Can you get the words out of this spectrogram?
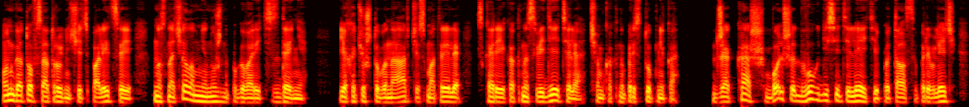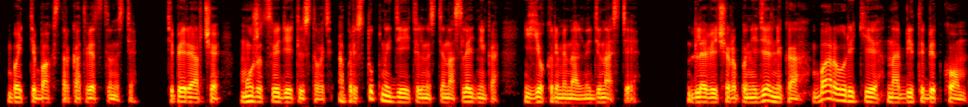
Он готов сотрудничать с полицией, но сначала мне нужно поговорить с Дэнни. Я хочу, чтобы на Арчи смотрели скорее как на свидетеля, чем как на преступника. Джек Каш больше двух десятилетий пытался привлечь Бетти Бакстер к ответственности. Теперь Арчи может свидетельствовать о преступной деятельности наследника ее криминальной династии. Для вечера понедельника бары у реки набиты битком.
